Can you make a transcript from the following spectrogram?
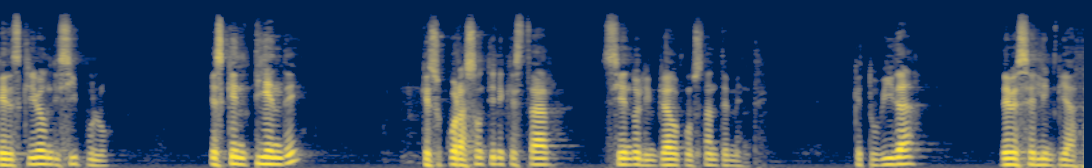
que describe a un discípulo es que entiende que su corazón tiene que estar siendo limpiado constantemente, que tu vida debe ser limpiada,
